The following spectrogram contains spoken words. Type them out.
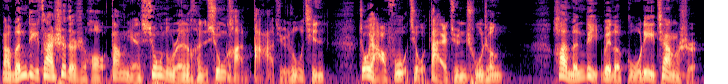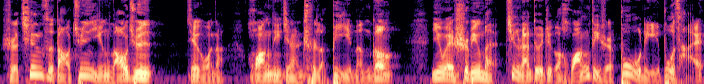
那文帝在世的时候，当年匈奴人很凶悍，大举入侵，周亚夫就带军出征。汉文帝为了鼓励将士，是亲自到军营劳军。结果呢，皇帝竟然吃了闭门羹，因为士兵们竟然对这个皇帝是不理不睬，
